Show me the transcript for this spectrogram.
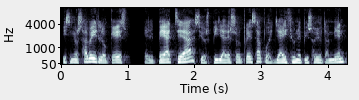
Y si no sabéis lo que es el PHA, si os pilla de sorpresa, pues ya hice un episodio también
